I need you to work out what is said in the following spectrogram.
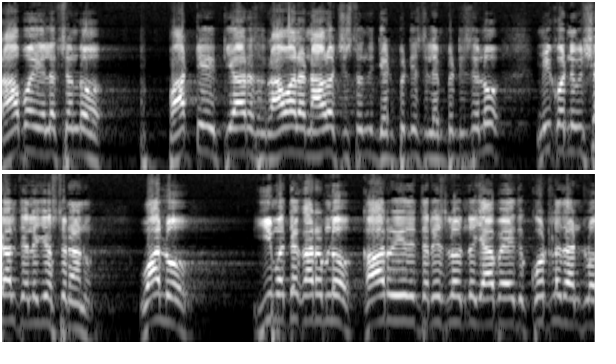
రాబోయే ఎలక్షన్లో పార్టీ టీఆర్ఎస్ రావాలని ఆలోచిస్తుంది జడ్పీటీసీలు ఎంపీటీసీలు. మీ కొన్ని విషయాలు తెలియజేస్తున్నాను. వాళ్ళు ఈ మధ్య కాలంలో కారు ఏదైతే రేసులో ఉందో యాభై ఐదు కోట్ల దాంట్లో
